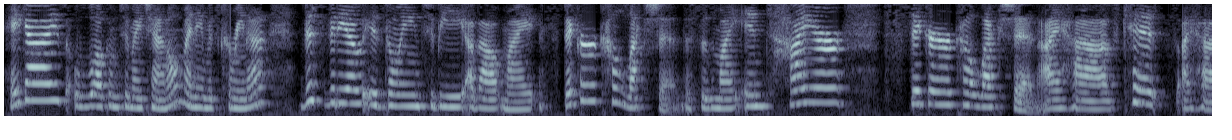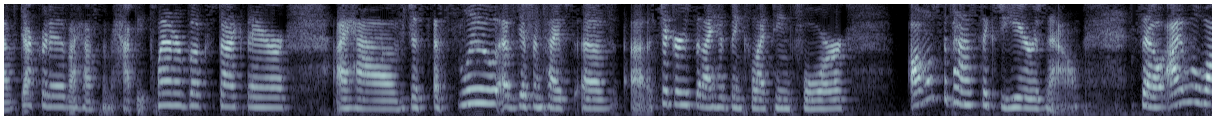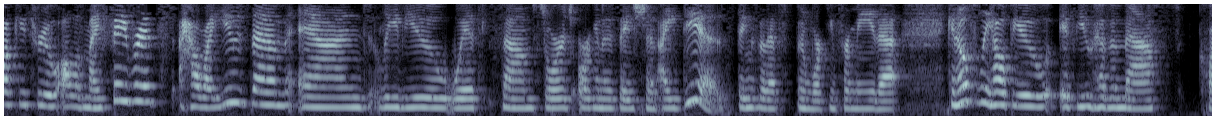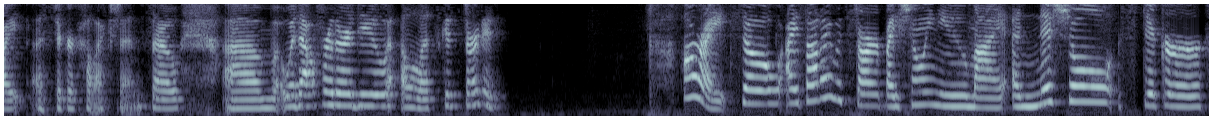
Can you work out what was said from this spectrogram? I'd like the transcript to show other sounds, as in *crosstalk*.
Hey guys, welcome to my channel. My name is Karina. This video is going to be about my sticker collection. This is my entire sticker collection. I have kits, I have decorative, I have some happy planner books back there. I have just a slew of different types of uh, stickers that I have been collecting for almost the past six years now. So I will walk you through all of my favorites, how I use them, and leave you with some storage organization ideas, things that have been working for me that can hopefully help you if you have amassed quite a sticker collection. So um, without further ado, let's get started. All right, so I thought I would start by showing you my initial sticker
